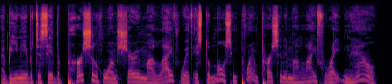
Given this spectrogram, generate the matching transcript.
and being able to say the person who I'm sharing my life with is the most important person in my life right now.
